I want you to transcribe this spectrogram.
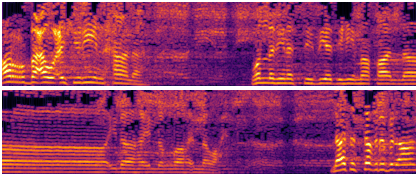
أربع وعشرين حالة. والذي نفسي بيده ما قال لا إله إلا الله إلا واحد. لا تستغرب الآن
